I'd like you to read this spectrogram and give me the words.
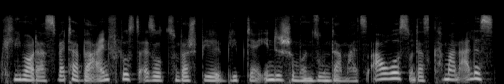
Klima oder das Wetter beeinflusst. Also zum Beispiel blieb der indische Monsun damals aus und das kann man alles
